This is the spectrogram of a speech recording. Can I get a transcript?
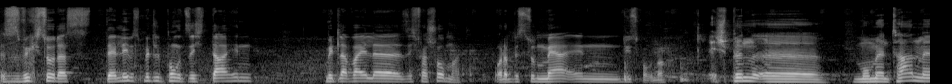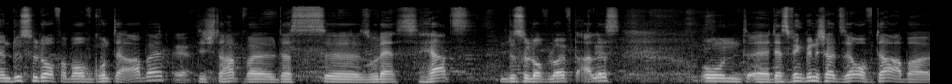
Ist es wirklich so, dass der Lebensmittelpunkt sich dahin mittlerweile sich verschoben hat? Oder bist du mehr in Duisburg noch? Ich bin äh, momentan mehr in Düsseldorf, aber aufgrund der Arbeit, Ja. die ich da habe, weil das äh, so das Herz in Düsseldorf läuft alles. Und äh, deswegen bin ich halt sehr oft da, aber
